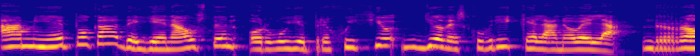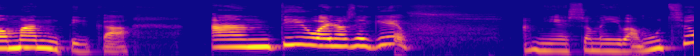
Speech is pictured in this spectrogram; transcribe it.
a mi época de Jane Austen, Orgullo y Prejuicio. Yo descubrí que la novela romántica, antigua y no sé qué, a mí eso me iba mucho.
